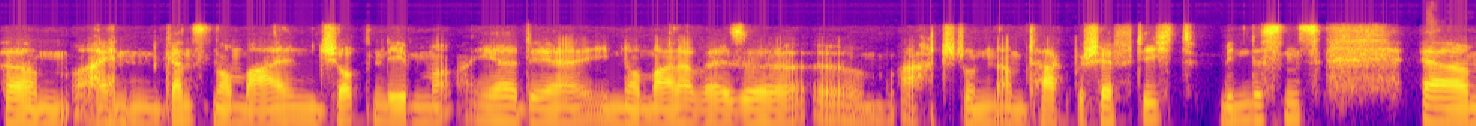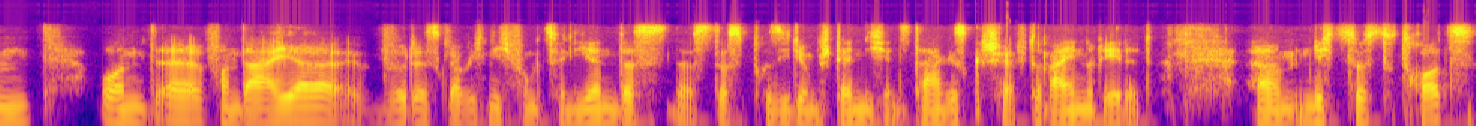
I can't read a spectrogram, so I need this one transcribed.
ähm, einen ganz normalen Job nebenher, der ihn normalerweise ähm, acht Stunden am Tag beschäftigt, mindestens. Ähm, und äh, von daher würde es, glaube ich, nicht funktionieren, dass, dass das Präsidium ständig ins Tagesgeschäft reinredet. Ähm, nichtsdestotrotz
